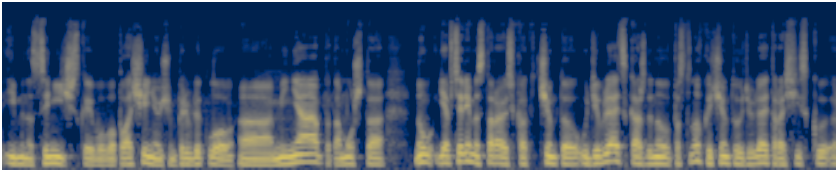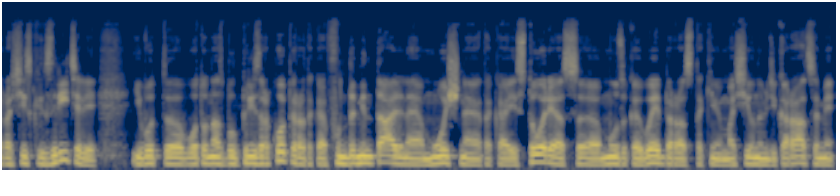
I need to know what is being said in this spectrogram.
именно сценическое его воплощение очень привлекло э, меня, потому что, ну, я все время стараюсь как чем-то удивлять, с каждой новой постановкой чем-то удивлять российскую, российских зрителей. И вот, э, вот у нас был «Призрак опера», такая фундаментальная, мощная такая история с музыкой Вебера, с такими массивными декорациями,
